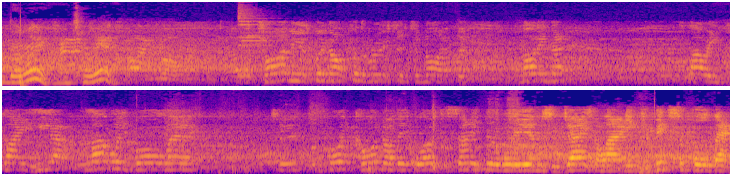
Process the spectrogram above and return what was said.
I don't know. I'll tell you. The timing has been off for the Roosters tonight, but not in that flowing play here. Lovely ball there to the point corner, I think it was, to Sonny Bill Williams and James Maloney commits the fullback.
